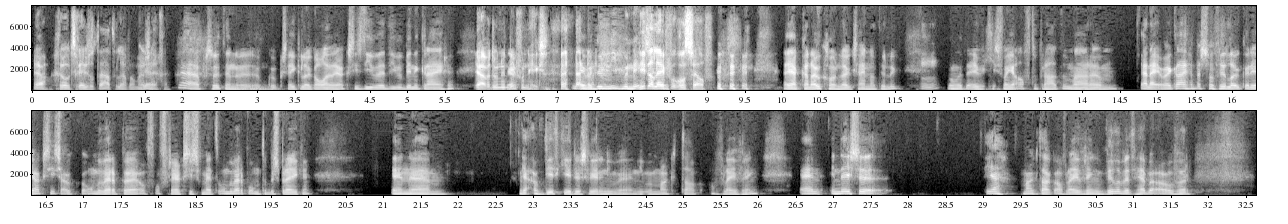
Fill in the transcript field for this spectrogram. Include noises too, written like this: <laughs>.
ja, groots resultaten, laten we maar zeggen. Ja, absoluut. En uh, ook, zeker leuk alle reacties die we, die we binnenkrijgen. Ja, we doen het niet voor niks. <laughs> nee, we doen het niet voor niks. niet alleen voor onszelf. <laughs> nou ja, kan ook gewoon leuk zijn natuurlijk. Mm. Om het eventjes van je af te praten. Maar um, ja, nee, wij krijgen best wel veel leuke reacties. Ook onderwerpen of, of reacties met onderwerpen om te bespreken. En um, ja, ook dit keer dus weer een nieuwe, nieuwe Market Talk aflevering. En in deze ja, Market Talk aflevering willen we het hebben over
